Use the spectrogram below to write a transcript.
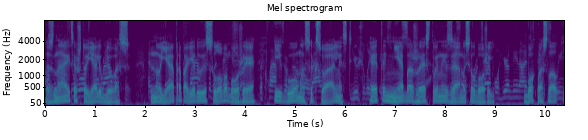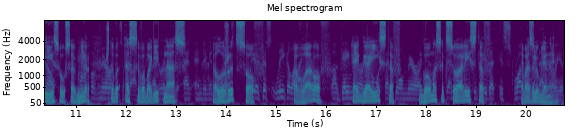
знайте, что я люблю вас. Но я проповедую Слово Божие, и гомосексуальность — это не божественный замысел Божий. Бог послал Иисуса в мир, чтобы освободить нас, лжецов, воров, эгоистов, гомосексуалистов, возлюбленные.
